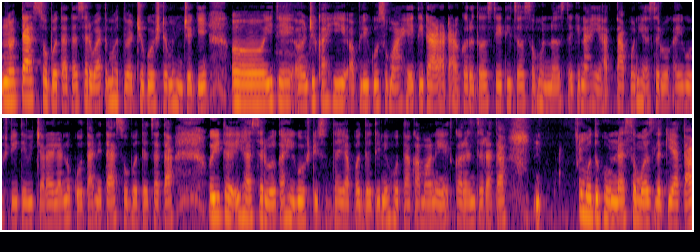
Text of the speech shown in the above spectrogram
त्याचसोबत आता सर्वात महत्त्वाची गोष्ट म्हणजे की इथे जे जी काही आपली कुसुम आहे ती टाळाटाळ करत असते तिचं असं म्हणणं असतं की नाही आत्ता आपण ह्या सर्व काही गोष्टी इथे विचारायला नकोत आणि त्यासोबतच आता इथं ह्या सर्व काही गोष्टीसुद्धा या पद्धतीने होता कामा नयेत. कारण जर आता मधुभाऊंना समजलं की आता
